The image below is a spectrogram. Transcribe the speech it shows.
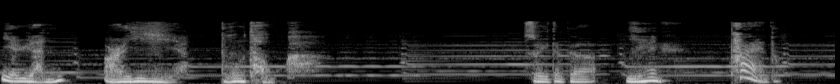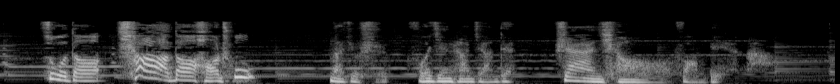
因人而异不同啊。所以这个言语态度做到恰到好处，那就是佛经上讲的善巧方便啦。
